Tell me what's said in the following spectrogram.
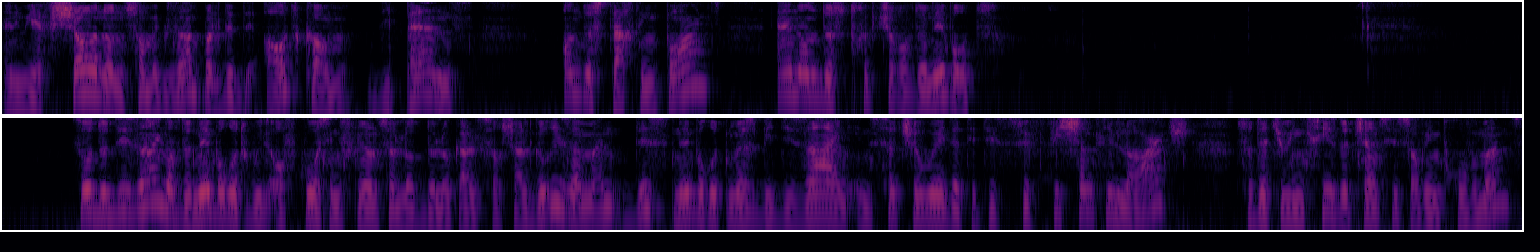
And we have shown on some example that the outcome depends on the starting point and on the structure of the neighborhood. So the design of the neighborhood will of course influence a lot the local search algorithm and this neighborhood must be designed in such a way that it is sufficiently large so that you increase the chances of improvement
